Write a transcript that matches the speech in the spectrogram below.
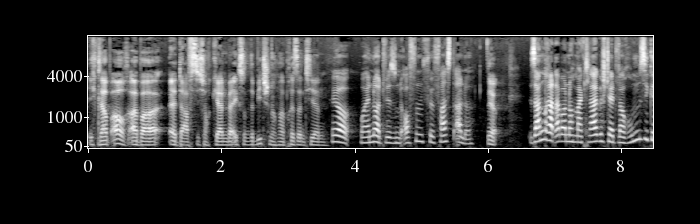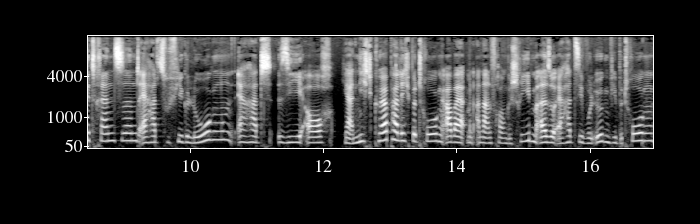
Ich glaube auch, aber er darf sich auch gern bei Ex on the Beach nochmal präsentieren. Ja, why not? Wir sind offen für fast alle. Ja. Sandra hat aber nochmal klargestellt, warum sie getrennt sind. Er hat zu viel gelogen. Er hat sie auch, ja, nicht körperlich betrogen, aber er hat mit anderen Frauen geschrieben. Also er hat sie wohl irgendwie betrogen.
